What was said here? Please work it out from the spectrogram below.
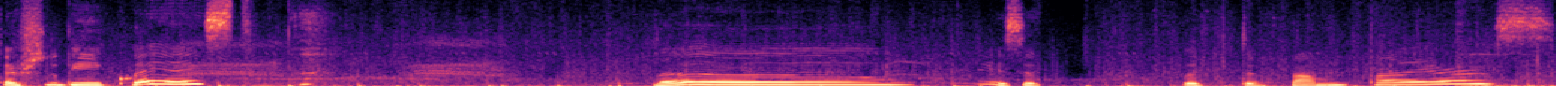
there should be a quest. Hello? Is it with the vampires?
